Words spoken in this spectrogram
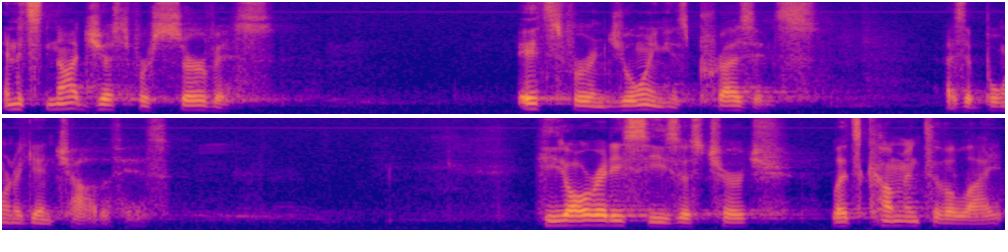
And it's not just for service, it's for enjoying his presence as a born again child of his. He already sees us, church. Let's come into the light.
